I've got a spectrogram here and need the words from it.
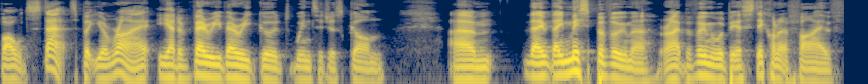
bold stats. But you're right, he had a very very good winter just gone. Um, they they miss Bavuma, right? Bavuma would be a stick on at five.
